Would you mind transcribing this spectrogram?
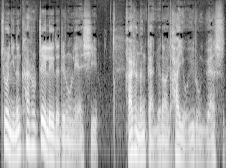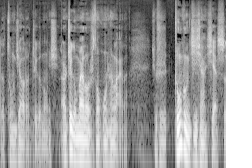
就是你能看出这类的这种联系。还是能感觉到它有一种原始的宗教的这个东西，而这个脉络是从红山来的，就是种种迹象显示，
